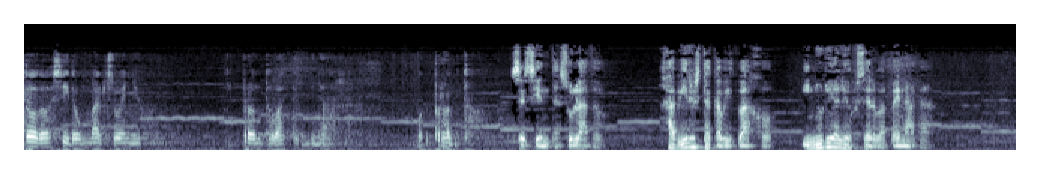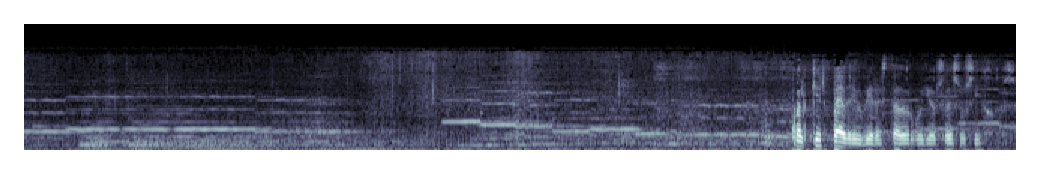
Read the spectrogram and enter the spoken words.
Todo ha sido un mal sueño. Y pronto va a terminar. Muy pronto. Se sienta a su lado. Javier está cabizbajo y Nuria le observa penada. Cualquier padre hubiera estado orgulloso de sus hijos.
